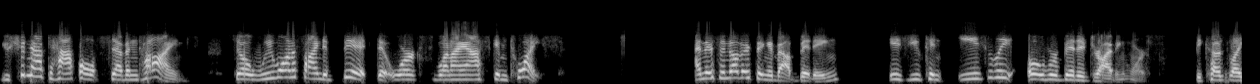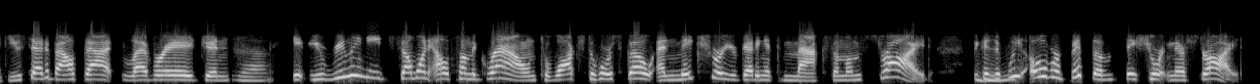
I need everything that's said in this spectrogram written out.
you shouldn't have to half halt seven times. So we want to find a bit that works when I ask him twice. And there's another thing about bitting is you can easily overbit a driving horse because like you said about that leverage and yeah. it, you really need someone else on the ground to watch the horse go and make sure you're getting its maximum stride. Because if Mhm. we overbit them, they shorten their stride.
